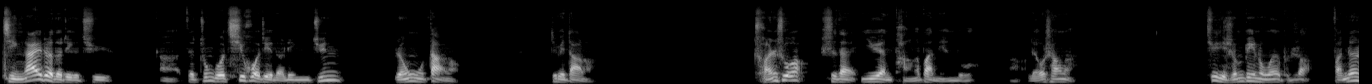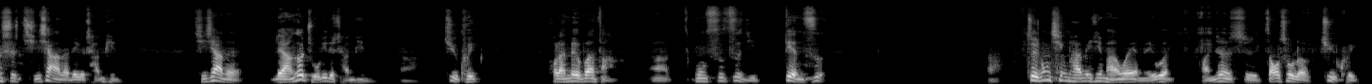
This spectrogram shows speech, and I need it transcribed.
紧挨着的这个区域，啊，在中国期货界的领军人物大佬。这位大佬，传说是在医院躺了半年多啊，疗伤了。具体什么病症我也不知道，反正是旗下的这个产品，旗下的两个主力的产品啊巨亏，后来没有办法啊，公司自己垫资啊，最终清盘没清盘我也没问，反正是遭受了巨亏。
